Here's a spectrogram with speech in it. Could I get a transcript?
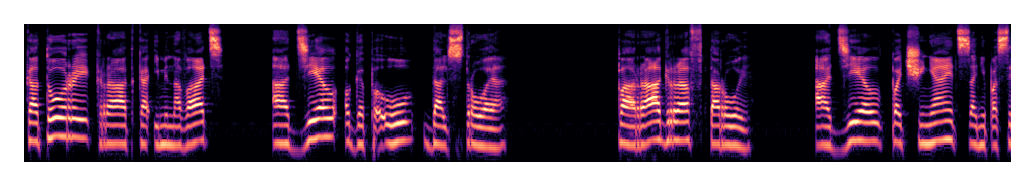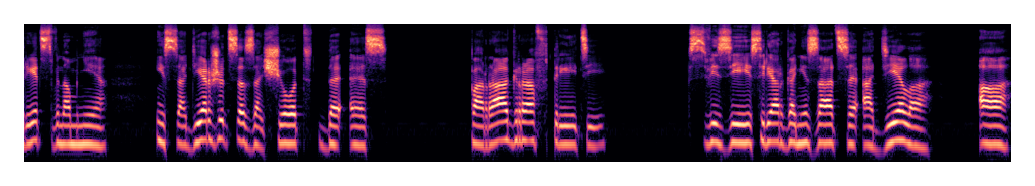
который кратко именовать Отдел ОГПУ Дальстроя. Параграф 2. Отдел подчиняется непосредственно мне и содержится за счет ДС. Параграф 3. В связи с реорганизацией отдела А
